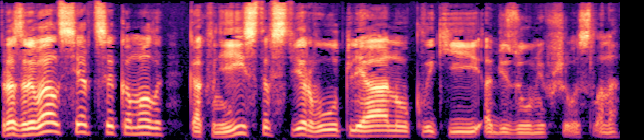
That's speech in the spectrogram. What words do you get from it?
разрывал сердце Камолы, как в неистовстве рвут лиану клыки обезумевшего слона.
